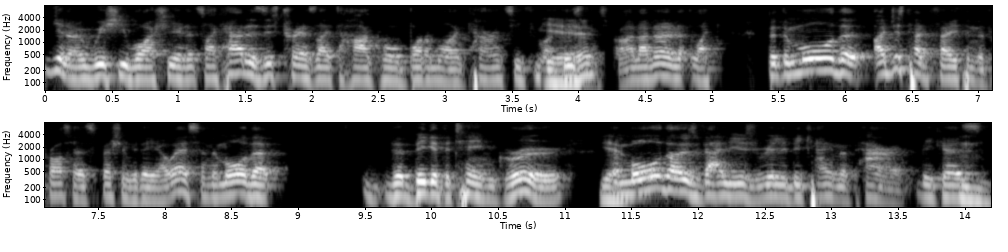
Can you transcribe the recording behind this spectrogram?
you know wishy-washy and it's like how does this translate to hardcore bottom line currency for my yeah. business right i don't like but the more that i just had faith in the process especially with eos and the more that the bigger the team grew yeah. the more those values really became apparent because mm.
